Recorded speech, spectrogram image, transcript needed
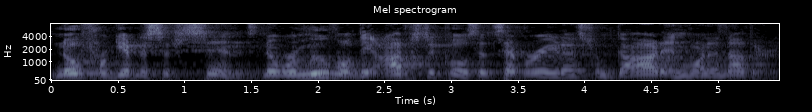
no forgiveness of sins, no removal of the obstacles that separate us from God and one another,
